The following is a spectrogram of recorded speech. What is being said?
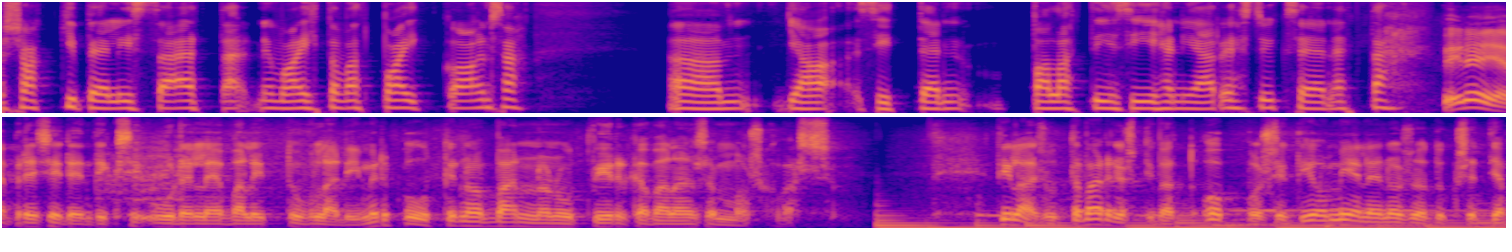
shakkipelissä, että ne vaihtavat paikkaansa. Ähm, ja sitten palattiin siihen järjestykseen, että... Venäjän presidentiksi uudelleen valittu Vladimir Putin on vannonut virkavalansa Moskovassa. Tilaisuutta varjostivat opposition mielenosoitukset ja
